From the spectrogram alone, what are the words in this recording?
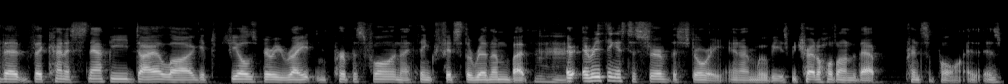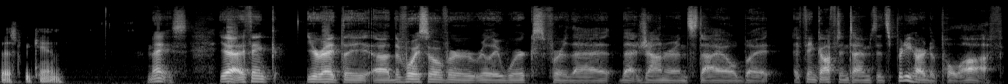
the the kind of snappy dialogue it feels very right and purposeful and I think fits the rhythm. But mm-hmm. everything is to serve the story in our movies. We try to hold on to that principle as, as best we can. Nice. Yeah, I think you're right. The uh, the voiceover really works for that that genre and style, but I think oftentimes it's pretty hard to pull off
